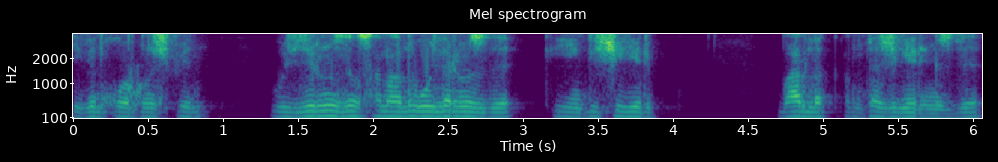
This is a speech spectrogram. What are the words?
деген қорқынышпен өздеріңіздің саналы ойларыңызды кейінге шегеріп барлық ынта жігеріңізді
